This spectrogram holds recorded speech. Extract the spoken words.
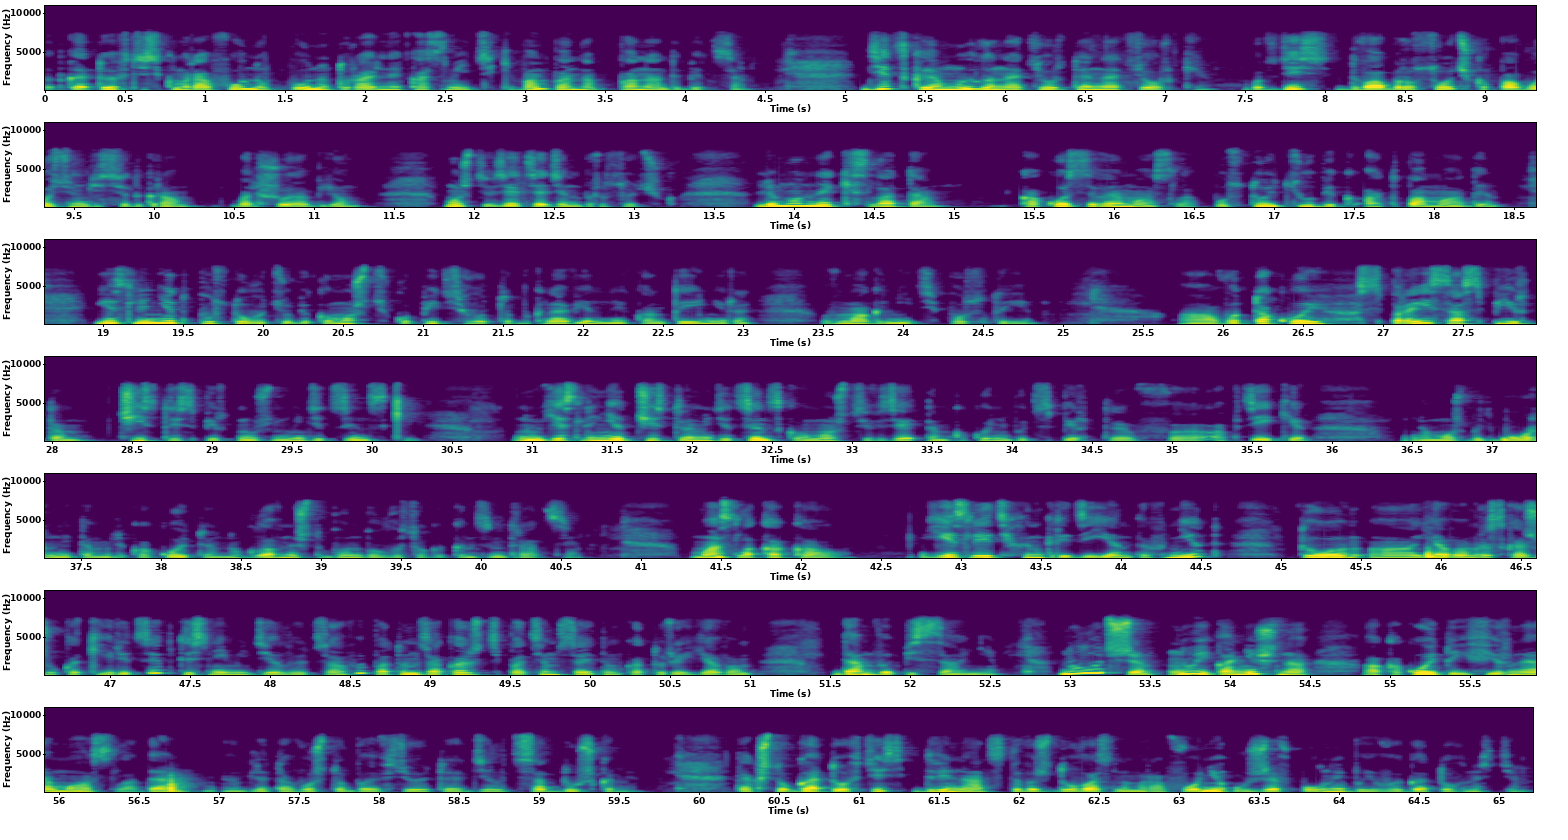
Подготовьтесь к марафону по натуральной косметике. Вам понадобится детское мыло, натертое на терке. Вот здесь два брусочка по 80 грамм. Большой объем. Можете взять один брусочек. Лимонная кислота. Кокосовое масло. Пустой тюбик от помады. Если нет пустого тюбика, можете купить вот обыкновенные контейнеры в магните, пустые. А, вот такой спрей со спиртом. Чистый спирт нужен, медицинский. Ну, если нет чистого медицинского, можете взять там какой-нибудь спирт в аптеке, может быть, борный там или какой-то. Но главное, чтобы он был высокой концентрации. Масло какао. Если этих ингредиентов нет, то а, я вам расскажу, какие рецепты с ними делаются, а вы потом закажете по тем сайтам, которые я вам дам в описании. Ну, лучше, ну и, конечно, а, какое-то эфирное масло, да, для того, чтобы все это делать с отдушками. Так что готовьтесь, 12 жду вас на марафоне уже в полной боевой готовности.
